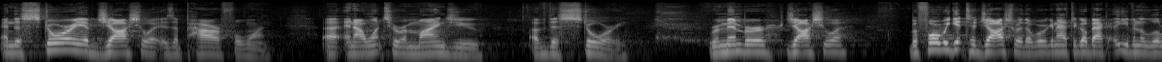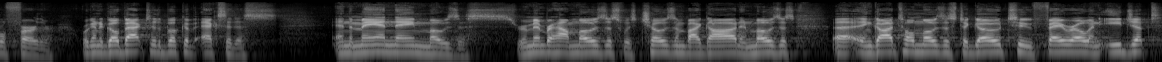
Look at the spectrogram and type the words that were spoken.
And the story of Joshua is a powerful one. Uh, and I want to remind you of this story. Remember Joshua? Before we get to Joshua, though, we're going to have to go back even a little further. We're going to go back to the book of Exodus and the man named Moses. Remember how Moses was chosen by God, and Moses uh, and God told Moses to go to Pharaoh in Egypt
